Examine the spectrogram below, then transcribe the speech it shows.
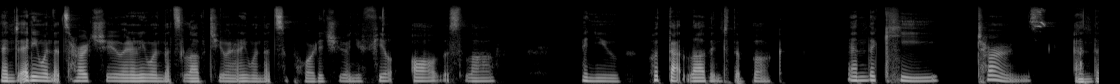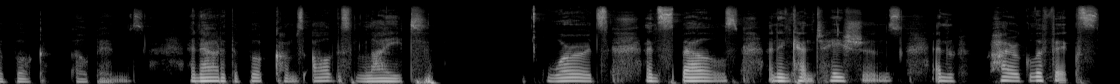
and anyone that's hurt you and anyone that's loved you and anyone that's supported you. And you feel all this love and you put that love into the book and the key turns and the book opens. And out of the book comes all this light words and spells and incantations and hieroglyphics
